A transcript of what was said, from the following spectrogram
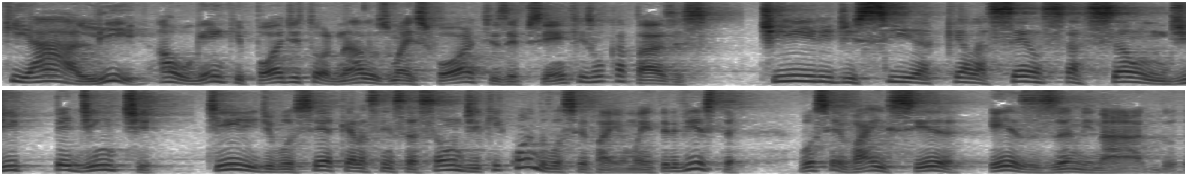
que há ali alguém que pode torná-los mais fortes, eficientes ou capazes. Tire de si aquela sensação de pedinte Tire de você aquela sensação de que quando você vai a uma entrevista, você vai ser examinado.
